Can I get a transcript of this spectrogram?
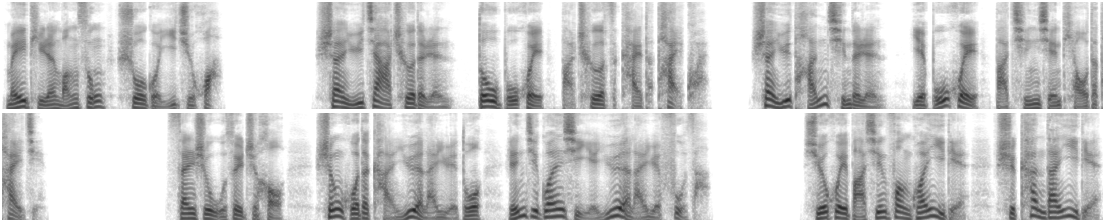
媒体人王松说过一句话：“善于驾车的人都不会把车子开得太快，善于弹琴的人。”也不会把琴弦调得太紧。三十五岁之后，生活的坎越来越多，人际关系也越来越复杂。学会把心放宽一点，是看淡一点，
